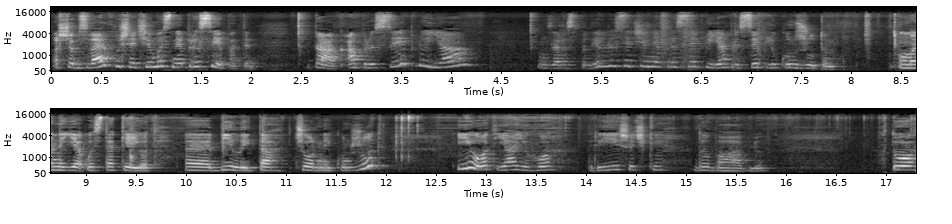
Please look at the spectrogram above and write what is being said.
А щоб зверху ще чимось не присипати. Так, а присиплю я. Зараз подивлюся, чим я присиплю. Я присиплю кунжутом. У мене є ось такий от е, білий та чорний кунжут. І от я його трішечки добавлю. Хто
